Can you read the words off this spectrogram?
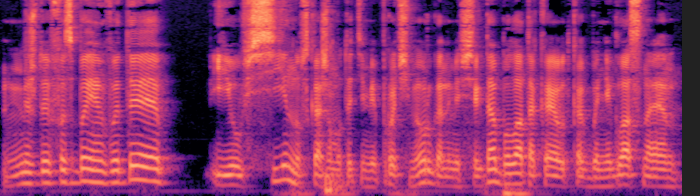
Между ФСБ и МВД и у ФСИ, ну, скажем, вот этими прочими органами всегда была такая вот как бы негласная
